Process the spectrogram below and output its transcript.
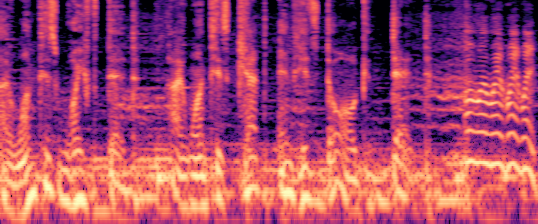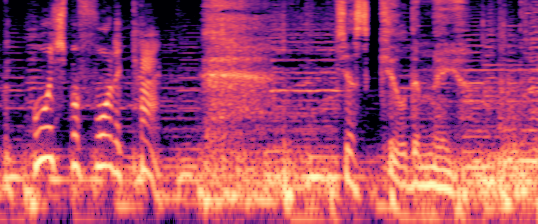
I want his wife dead. I want his cat and his dog dead. Oh, wait, wait, wait, wait. wait. Who is before the cat? Just kill the mayor.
